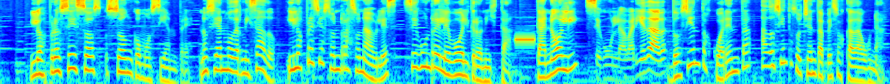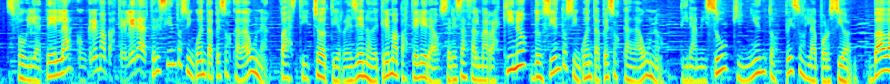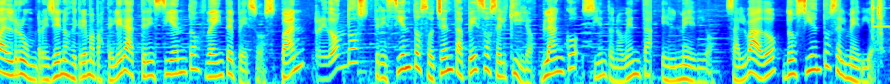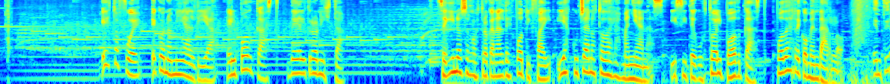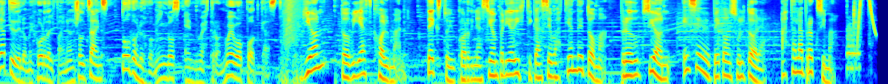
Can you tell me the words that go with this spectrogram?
Los procesos son como siempre, no se han modernizado y los precios son razonables, según relevó el cronista. Canoli, según la variedad, 240 a 280 pesos cada una. Sfogliatella con crema pastelera, 350 pesos cada una. Pastichotti relleno de crema pastelera o cerezas al marrasquino, 250 pesos cada uno tiramisú 500 pesos la porción. Baba al rum rellenos de crema pastelera 320 pesos. Pan redondos 380 pesos el kilo. Blanco 190 el medio. Salvado 200 el medio. Esto fue Economía al Día, el podcast de El Cronista. Seguinos en nuestro canal de Spotify y escuchanos todas las mañanas. Y si te gustó el podcast, podés recomendarlo. Entérate de lo mejor del Financial Times todos los domingos en nuestro nuevo podcast. Guión Tobias Holman. Texto y coordinación periodística Sebastián de Toma. Producción SBP Consultora. Hasta la próxima.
